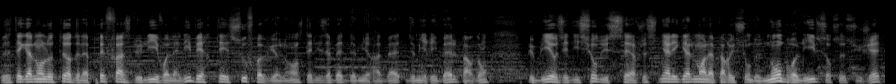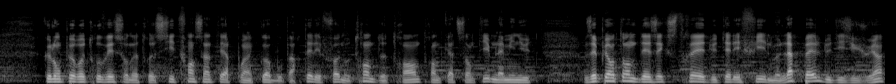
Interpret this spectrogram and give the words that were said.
Vous êtes également l'auteur de la préface du livre La liberté souffre violence d'Elisabeth de, Miribel, pardon, publié aux éditions du Cerf. Je signale également l'apparition de nombreux livres sur ce sujet que l'on peut retrouver sur notre site franceinter.com ou par téléphone au 32 30 34 centimes la minute. Vous avez pu entendre des extraits du téléfilm L'appel du 18 juin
